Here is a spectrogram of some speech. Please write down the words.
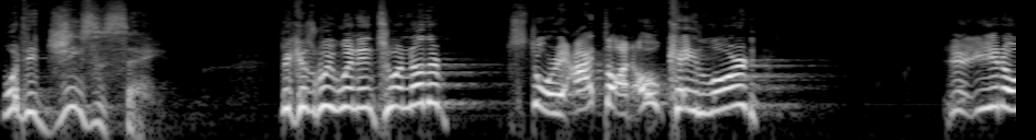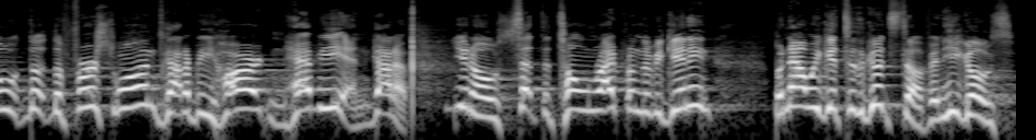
What did Jesus say? Because we went into another story. I thought, okay, Lord, you know, the, the first one's got to be hard and heavy and got to, you know, set the tone right from the beginning. But now we get to the good stuff. And he goes,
